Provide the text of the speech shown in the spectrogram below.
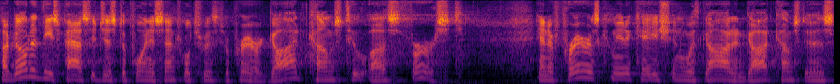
I've noted these passages to point a central truth to prayer God comes to us first. And if prayer is communication with God and God comes to us,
